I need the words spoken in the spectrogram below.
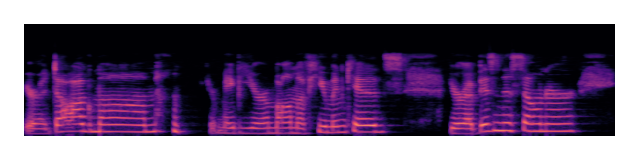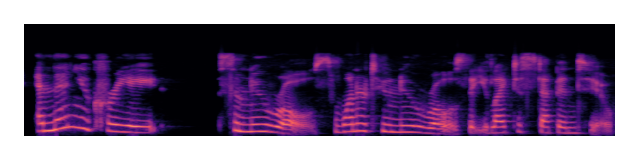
you're a dog mom, you're maybe you're a mom of human kids, you're a business owner, and then you create some new roles, one or two new roles that you'd like to step into.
